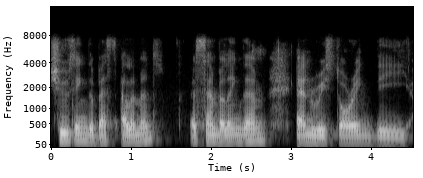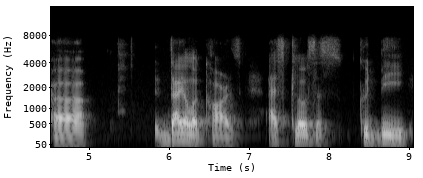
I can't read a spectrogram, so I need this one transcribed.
choosing the best element, assembling them, and restoring the uh, dialogue cards as close as could be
